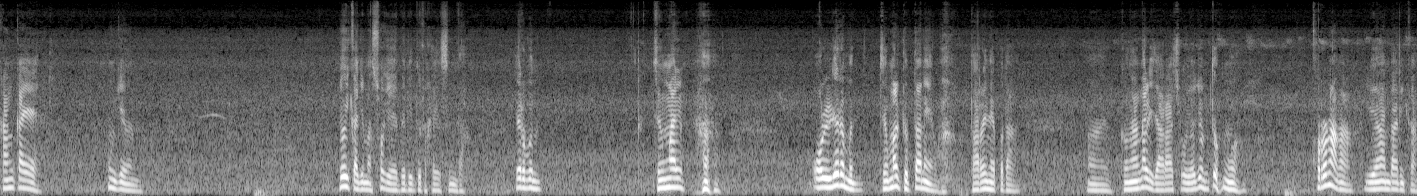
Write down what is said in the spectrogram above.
강가의 풍경은 여기까지만 소개해 드리도록 하겠습니다. 여러분 정말 올 여름은 정말 덥다네요. 다른 해보다. 어, 건강관리 잘 하시고 요즘 또 뭐 코로나가 유행한다니까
